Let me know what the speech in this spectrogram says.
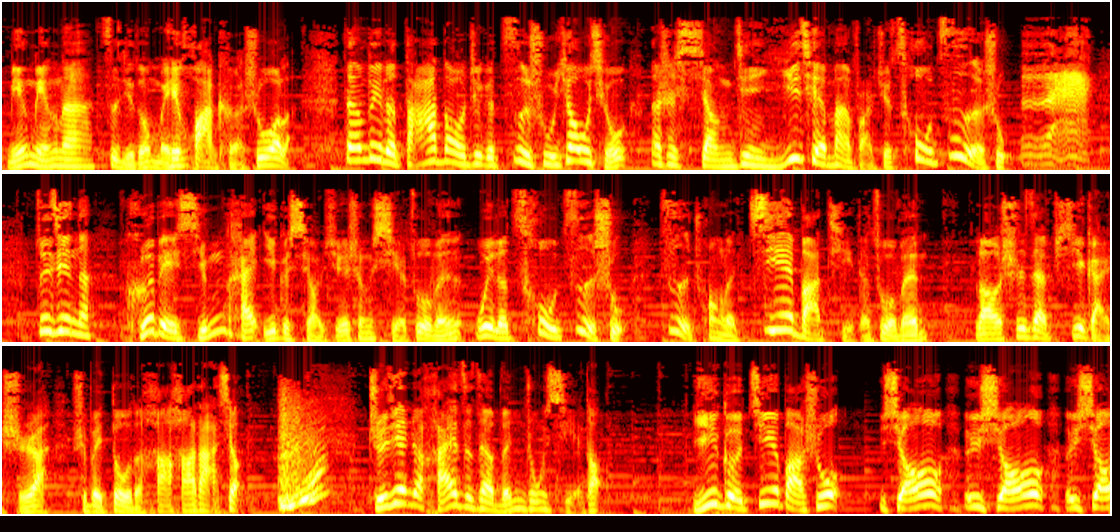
明明呢自己都没话可说了，但为了达到这个字数要求，那是想尽一切办法去凑字数。最近呢，河北邢台一个小学生写作文，为了凑字数，自创了结巴体的作文。老师在批改时啊，是被逗得哈哈大笑。只见这孩子在文中写道：“一个结巴说，小小小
